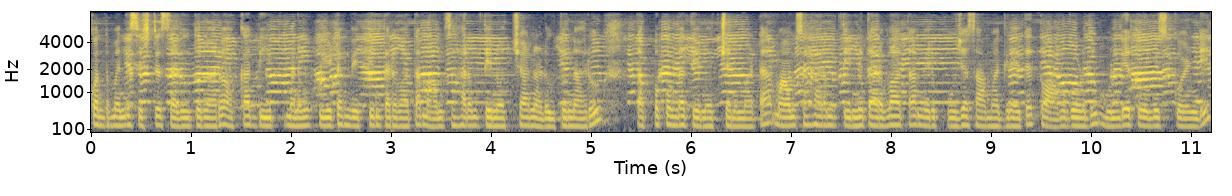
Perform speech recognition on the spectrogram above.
కొంతమంది సిస్టర్స్ అడుగుతున్నారు అక్క దీప్ మనం పీఠం వెక్కిన తర్వాత మాంసాహారం తినొచ్చా? అని అడుగుతున్నారు. తప్పకుండా తినొచ్చు అనమాట మాంసాహారం తిన్న తర్వాత మీరు పూజ సామాగ్రి అయితే తోమకూడదు. ముందే తోమేసుకోండి.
